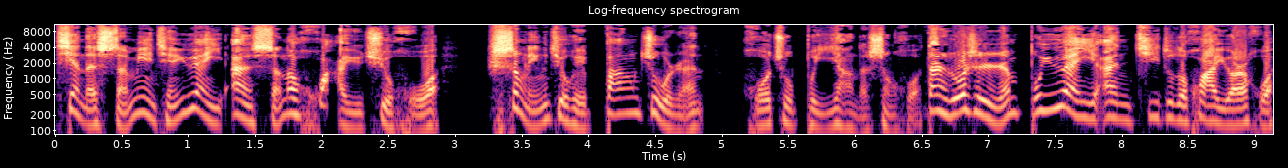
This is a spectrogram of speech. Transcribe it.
献在神面前，愿意按神的话语去活，圣灵就会帮助人。活出不一样的生活，但若是人不愿意按基督的话语而活，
